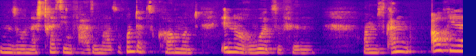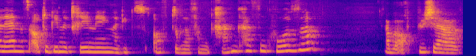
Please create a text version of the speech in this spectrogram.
um so in der stressigen Phase mal so runterzukommen und innere Ruhe zu finden. Ähm, es kann auch jeder lernen, das autogene Training. Da gibt es oft sogar von Krankenkassenkurse aber auch Bücher,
